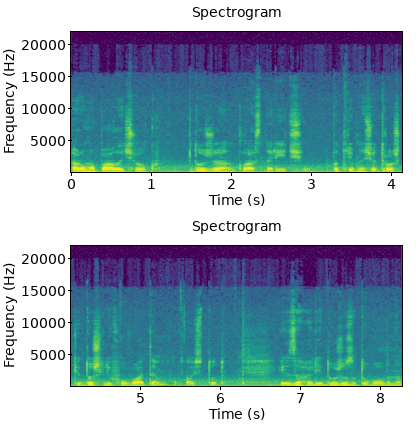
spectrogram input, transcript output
аромапаличок. Дуже класна річ. Потрібно ще трошки дошліфувати ось тут. І взагалі дуже задоволена.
